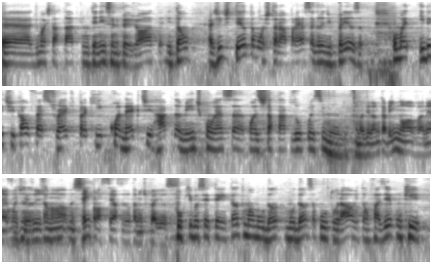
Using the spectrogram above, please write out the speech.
é, de uma startup que não tem nem CNPJ. Então, a gente tenta mostrar para essa grande empresa uma identificar um fast track para que conecte rapidamente com essa com as startups ou com esse mundo. É uma dinâmica bem nova, né? É uma as dinâmica nova. Sem processo exatamente para isso. Porque você tem tanto uma mudança cultural, então fazer com que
